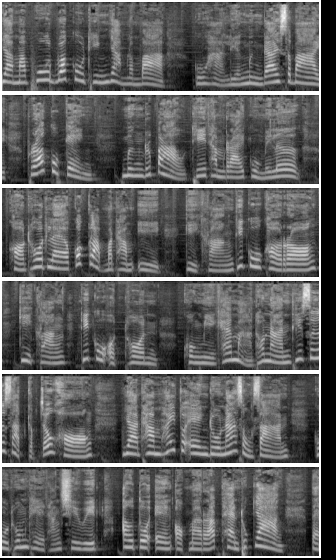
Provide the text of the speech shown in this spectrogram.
อย่ามาพูดว่ากูทิ้งยามลำบาก กูหาเลี้ยงมึงได้สบาย เพราะกูเก่ง มึงหรือเปล่าที่ทำร้ายกูไม่เลิก ขอโทษแล้วก็กลับมาทำอีก กี่ครั้งที่กูขอร้อง กี่ครั้งที่กูอดทน คงมีแค่หมาเท่านั้นที่ซื่อสัตย์กับเจ้าของ อย่าทำให้ตัวเองดูน่าสงสาร กูทุ่มเททั้งชีวิต เอาตัวเองออกมารับแทนทุกอย่าง แต่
